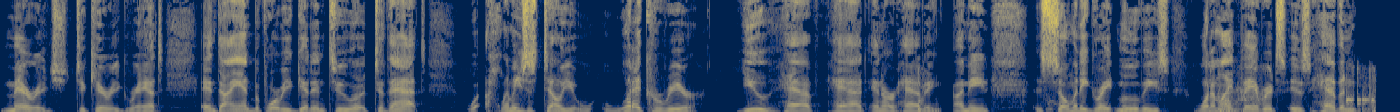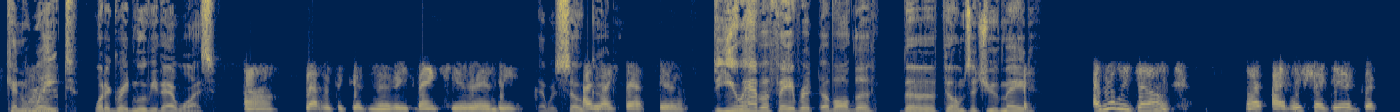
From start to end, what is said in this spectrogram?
marriage to Cary Grant. And Dyan, before we get into uh, to that, well, let me just tell you what a career you have had and are having. I mean, so many great movies. One of my favorites is Heaven Can uh-huh. Wait. What a great movie that was. Oh, that was a good movie. Thank you, Randy. That was so I like that too. Do you have a favorite of all the the films that you've made? I really don't. I, I wish I did, but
